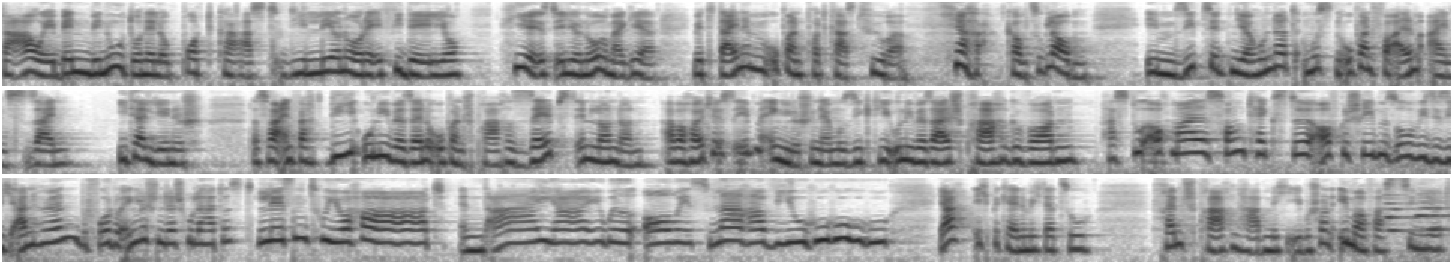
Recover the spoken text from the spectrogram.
Ciao e benvenuto nello podcast di Leonore e Fidelio. Hier ist Eleonore Magier mit deinem Opernpodcast-Führer. Ja, kaum zu glauben. Im 17. Jahrhundert mussten Opern vor allem eins sein: Italienisch. Das war einfach die universelle Opernsprache, selbst in London. Aber heute ist eben Englisch in der Musik die Universalsprache geworden. Hast du auch mal Songtexte aufgeschrieben, so wie sie sich anhören, bevor du Englisch in der Schule hattest? Listen to your heart and I, I will always love you. Ja, ich bekenne mich dazu. Fremdsprachen haben mich eben schon immer fasziniert.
